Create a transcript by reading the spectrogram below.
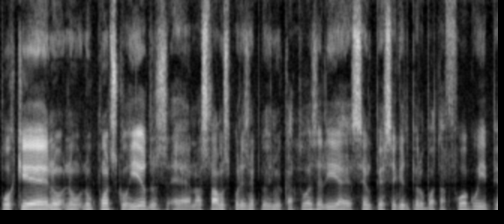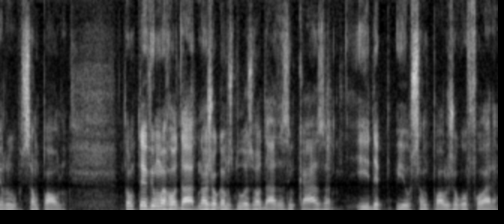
Porque no, no- no pontos corridos, é, nós estávamos, por exemplo, em 2014 ali é, sendo perseguido pelo Botafogo e pelo São Paulo. Então teve uma rodada, nós jogamos duas rodadas em casa e, de- e o São Paulo jogou fora.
